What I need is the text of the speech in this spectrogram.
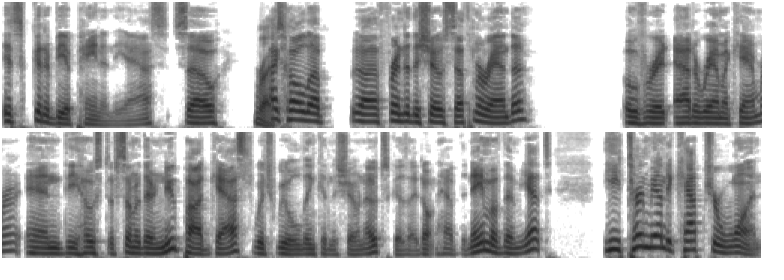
it's going to be a pain in the ass. So, Right. I called up a friend of the show, Seth Miranda, over at Adorama Camera, and the host of some of their new podcasts, which we will link in the show notes because I don't have the name of them yet. He turned me on to Capture One.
